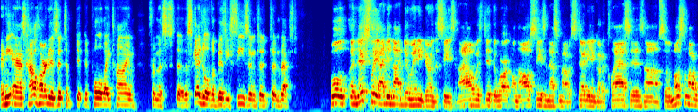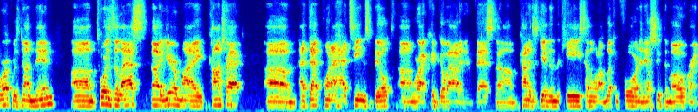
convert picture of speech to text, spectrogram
and he asked, "How hard is it to, to pull away time from the uh, the schedule of a busy season to to invest?" Well, initially, I did not do any during the season. I always did the work on the off season. That's when I was studying, go to classes. Uh, so most of my work was done then. Um, towards the last uh, year of my contract, um, at that point, I had teams built um, where I could go out and invest. Um, kind of just give them the keys, tell them what I'm looking for, and then they'll shoot them over. And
